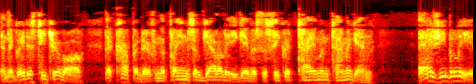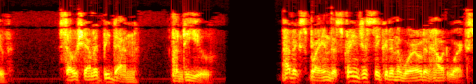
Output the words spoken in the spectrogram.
And the greatest teacher of all, the carpenter from the plains of Galilee, gave us the secret time and time again. As ye believe, so shall it be done unto you. I've explained the strangest secret in the world and how it works.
